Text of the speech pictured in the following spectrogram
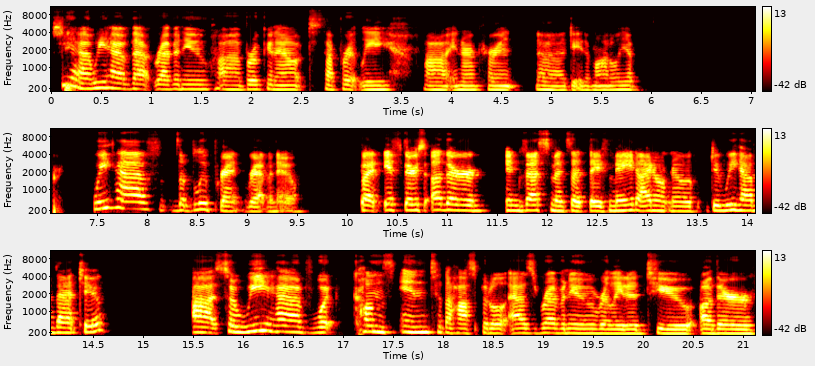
See- Yeah, we have that revenue uh, broken out separately uh, in our current uh, data model. Yep. We have the blueprint revenue. But if there's other investments that they've made, I don't know, do we have that too? Uh, so we have what comes into the hospital as revenue related to other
